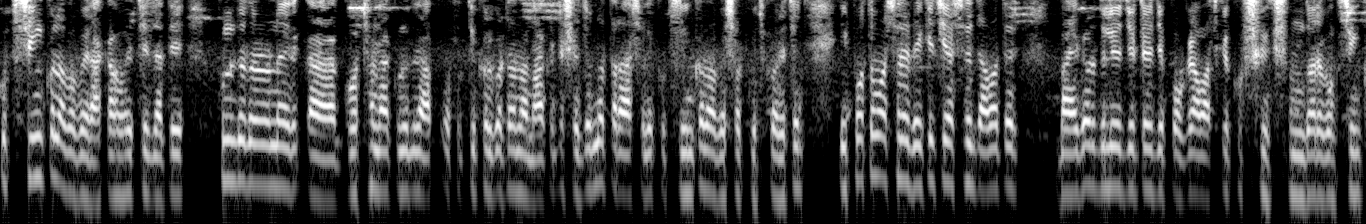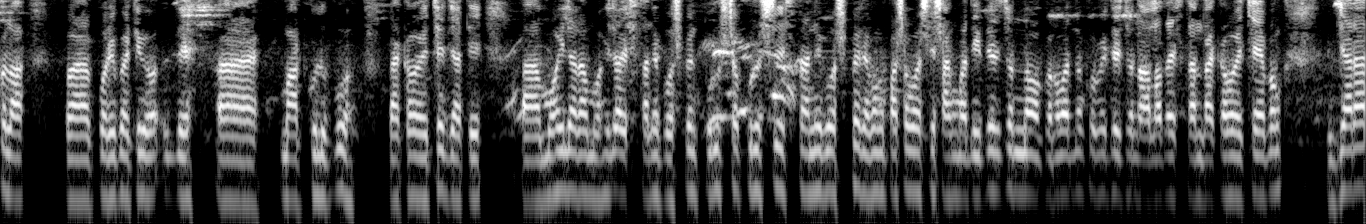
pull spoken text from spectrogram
খুব শৃঙ্খলাভাবে রাখা হয়েছে যাতে কোনো ধরনের ঘটনা, কোনো ধরনের আপ- আপত্তিকর ঘটনা না ঘটে, সেজন্য তারা আসলে খুব শৃঙ্খলভাবে সবকিছু করেছেন। এই প্রথম আসলে দেখেছি আসলে জামাতের বা এগারো দলীয় জোটের যে প্রোগ্রাম আজকে খুব সুন্দর এবং শৃঙ্খলা পরিপাটি, যে মাঠগুলো রাখা হয়েছে যাতে মহিলারা মহিলার স্থানে বসবেন, পুরুষরা পুরুষের স্থানে বসবেন এবং পাশাপাশি সাংবাদিকদের জন্য, গণমাধ্যম কর্মীদের জন্য আলাদা স্থান রাখা হয়েছে এবং যারা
